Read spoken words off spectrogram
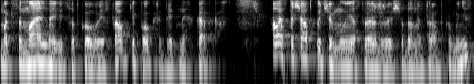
максимальної відсоткової ставки по кредитних картках. Але спочатку, чому я стверджую, що Дональд Трамп комуніст?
